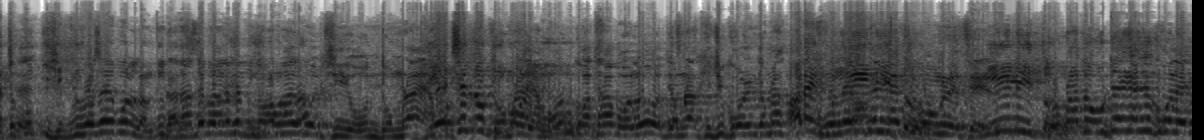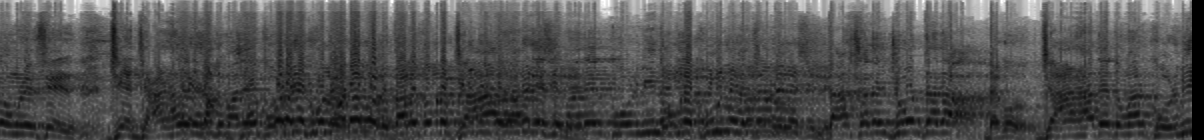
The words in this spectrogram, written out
এতক্ষণ হিব্রু ভাষায় বললাম? বলছি তোমরা এমন- তোমরা কথা বলো যে আমরা কিছু করি তোমরা আরে কংগ্রেসের। তোমরা তো উঠে গেছো কোলে কংগ্রেসের যে যার হাতে তোমাদের? তাহলে তোমরা? তোমাদের কর্মী তোমরা? তার সাথে জোর দাদা দেখো। যার হাতে তোমার কর্মী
